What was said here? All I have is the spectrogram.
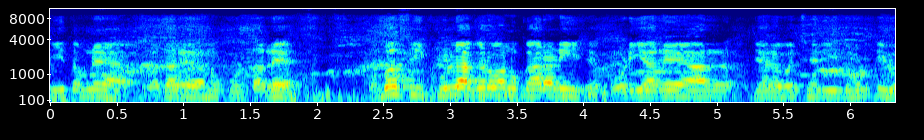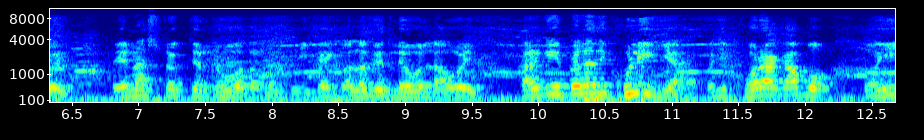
એ તમને વધારે અનુકૂળતા રહે. તો બસ એ ખુલ્લા કરવાનું કારણ એ છે. ઘોડી હારે હાર જ્યારે વછેરી દોડતી હોય એના સ્ટ્રક્ચર જુઓ તમે એ કંઈક અલગ જ લેવલના હોય. કારણ કે એ પહેલાંથી ખુલી ગયા પછી ખોરાક આપો, તો એ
